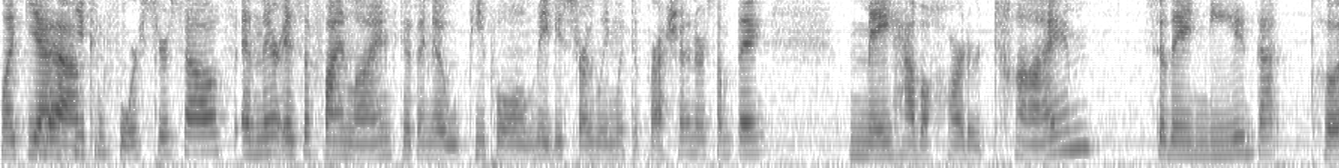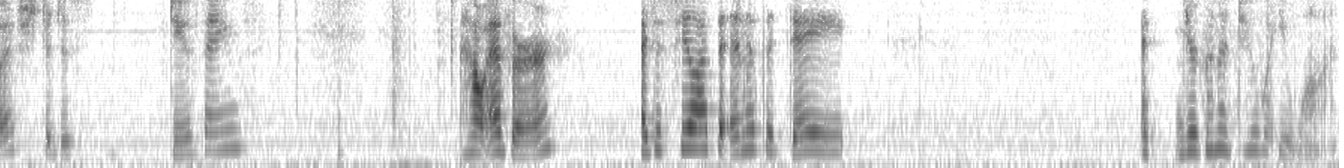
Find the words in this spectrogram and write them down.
Like yes, Yeah. you can force yourself, and there is a fine line because I know people maybe struggling with depression or something may have a harder time, so they need that push to just do things. However, I just feel at the end of the day, it, you're gonna do what you want.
